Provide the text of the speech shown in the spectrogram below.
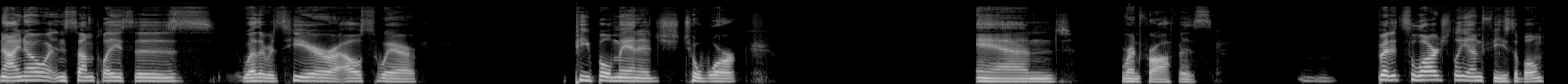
Now, I know in some places, whether it's here or elsewhere, people manage to work and run for office, but it's largely unfeasible.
